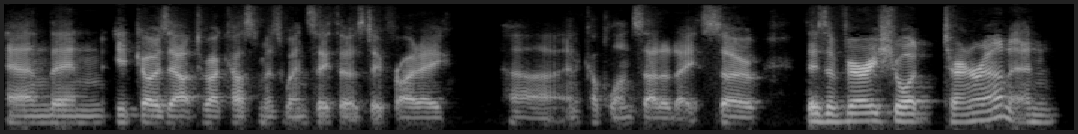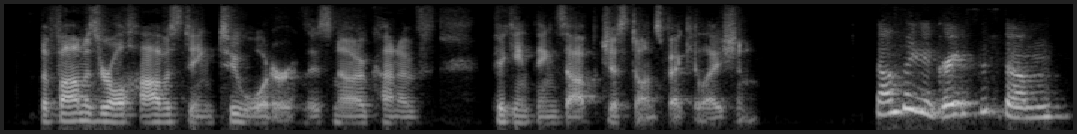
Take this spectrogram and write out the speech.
And then it goes out to our customers Wednesday, Thursday, Friday, uh, and a couple on Saturday. So there's a very short turnaround and the farmers are all harvesting to order. There's no kind of picking things up just on speculation. Sounds like a great system.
